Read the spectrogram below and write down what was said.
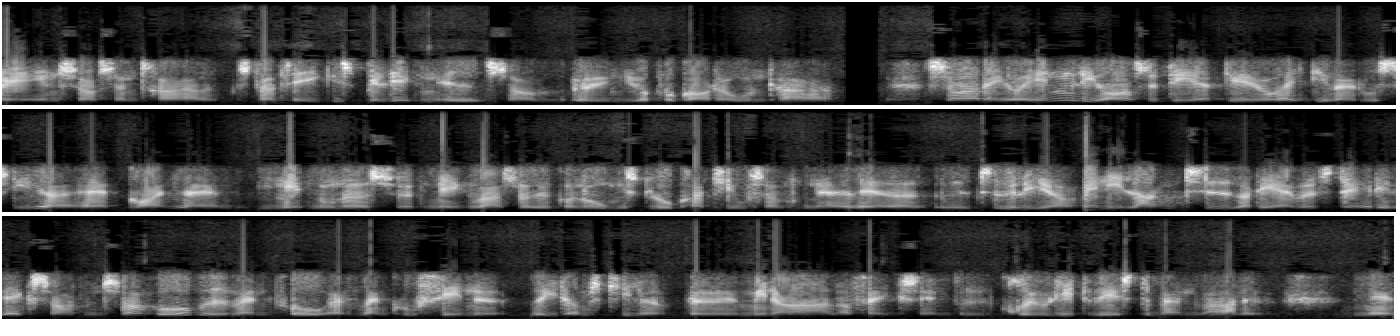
med en så central strategisk beliggenhed, som øen jo på godt og ondt har. Så er det jo endelig også det, at det er jo rigtigt, hvad du siger, at Grønland i 1917 ikke var så økonomisk lukrativ, som den havde været øh, tidligere. Men i lang tid, og det er vel stadigvæk sådan, så håbede man på, at man kunne finde rigdomskilder, øh, mineraler for eksempel. Kryolit vidste man var det, men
